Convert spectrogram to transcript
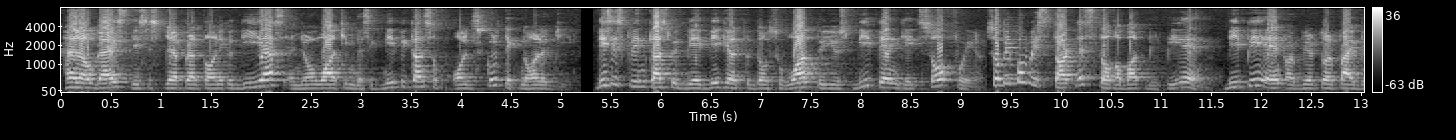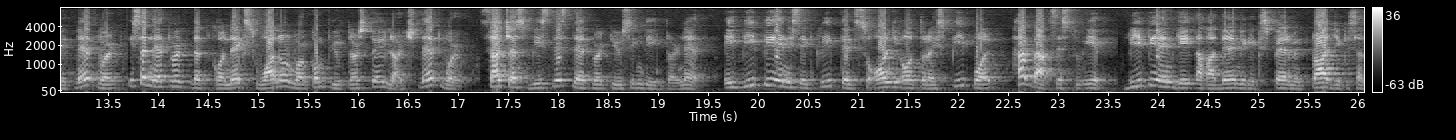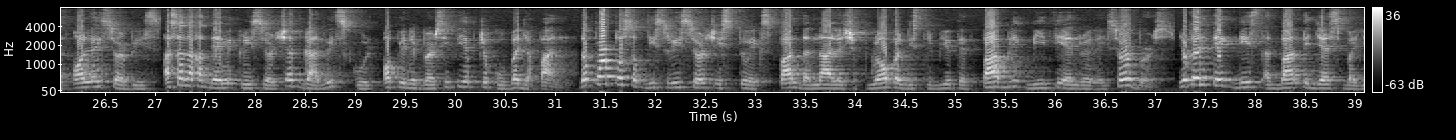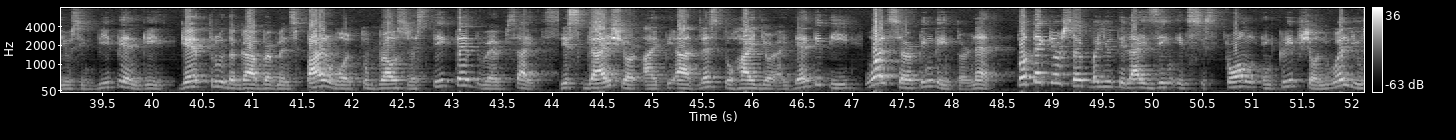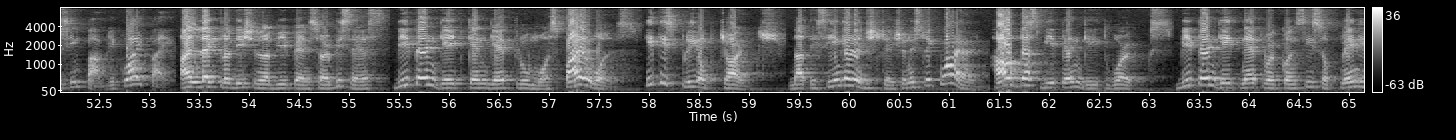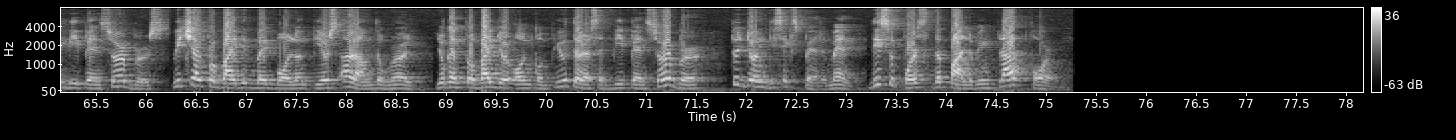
Hello guys, this is Jeffrey Antonico Diaz and you're watching the significance of old school technology. This screencast will be a big help to those who want to use VPN Gate software. So before we start, let's talk about VPN. VPN or Virtual Private Network is a network that connects one or more computers to a large network, such as business network using the internet. A VPN is encrypted so only authorized people have access to it. VPN Gate Academic Experiment Project is an online service as an academic research at Graduate School of University of Tsukuba, Japan. The purpose of this research is to expand the knowledge of global distributed public VPN relay servers. You can take these advantages by using VPN Gate. Get through the government's firewall to browse restricted websites. Disguise your IP address to hide your identity while surfing the internet. Protect yourself by utilizing its strong encryption while using public Wi-Fi. Unlike traditional VPN services, VPN Gate can get through most firewalls. It is free of charge. Not a single registration is required. How does VPN Gate works? VPN Gate network consists of many VPN servers which are provided by volunteers around the world. You can provide your own computer as a VPN server to join this experiment. This supports the following platform.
